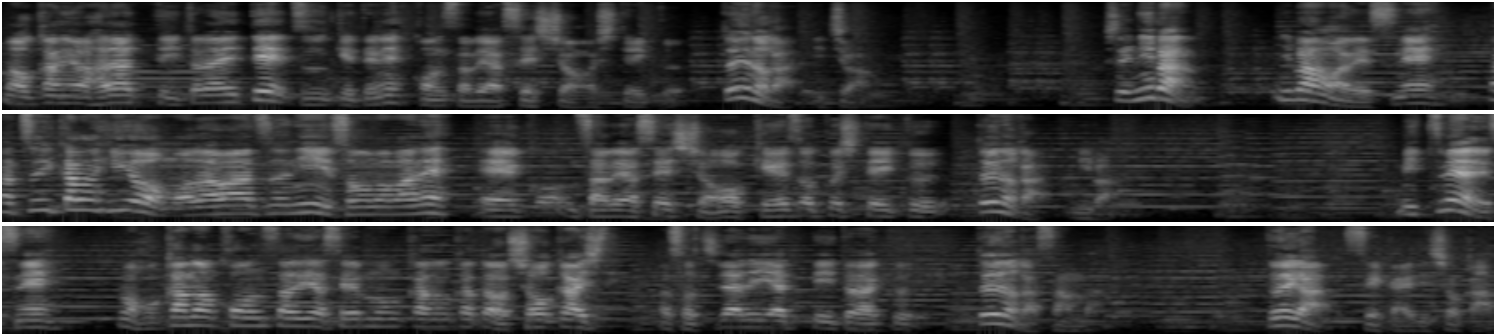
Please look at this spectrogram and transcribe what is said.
まあお金を払っていただいて、続けてね、コンサルやセッションをしていくというのが1番。そして2番。2番はですね、まあ、追加の費用をもらわずに、そのままね、えー、コンサルやセッションを継続していくというのが2番。3つ目はですね、まあ、他のコンサルや専門家の方を紹介して、まあ、そちらでやっていただくというのが3番。どれが正解でしょうか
